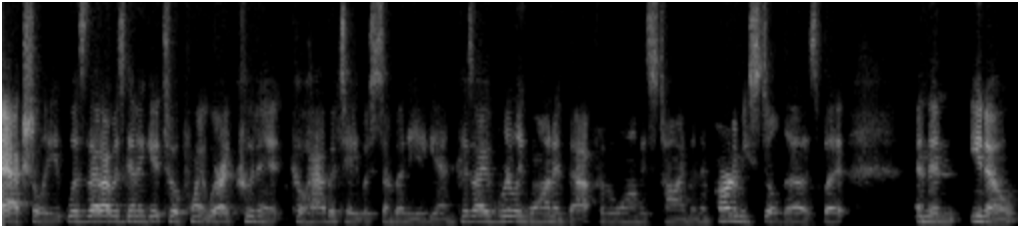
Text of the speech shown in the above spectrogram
actually was that I was going to get to a point where I couldn't cohabitate with somebody again because I really wanted that for the longest time and then part of me still does but and then you know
